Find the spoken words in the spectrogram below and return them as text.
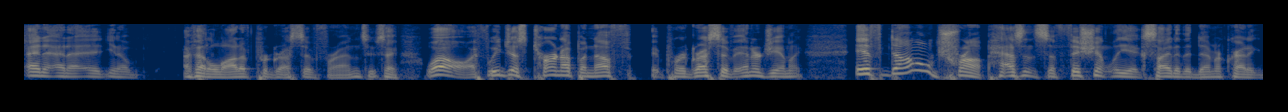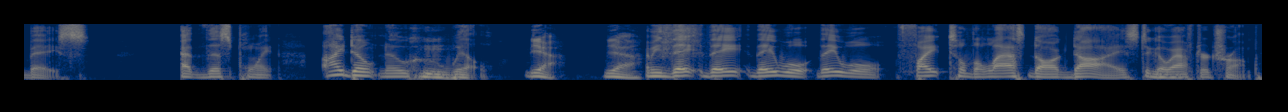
And and uh, you know, I've had a lot of progressive friends who say, "Well, if we just turn up enough progressive energy," I'm like, if Donald Trump hasn't sufficiently excited the Democratic base at this point, I don't know who Hmm. will. Yeah. Yeah. I mean, they they they will they will fight till the last dog dies to go after Trump.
